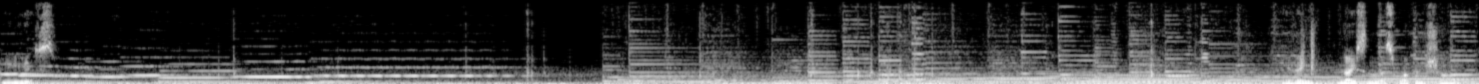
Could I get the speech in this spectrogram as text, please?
Jeez. Anything nice in this weapon shop?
